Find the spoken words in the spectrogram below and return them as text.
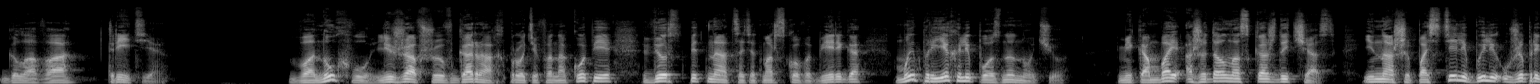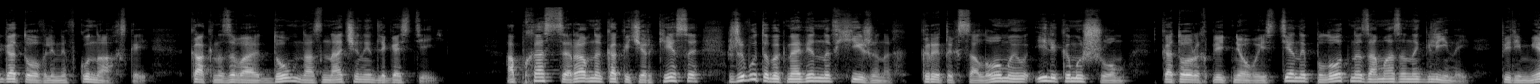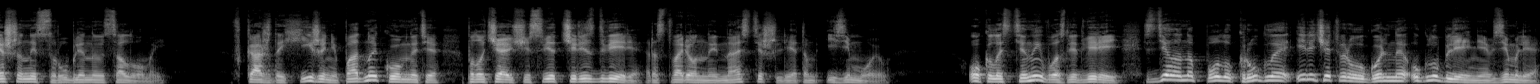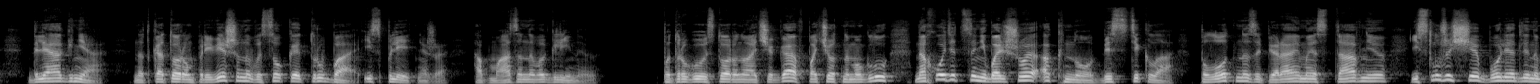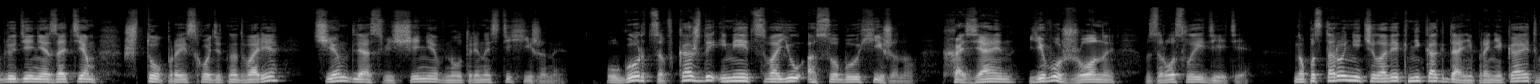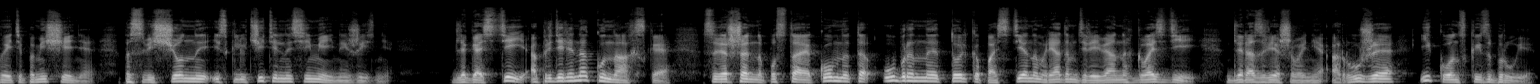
Глава третья В Анухву, лежавшую в горах против Анакопии, верст 15 от морского берега, мы приехали поздно ночью. Микамбай ожидал нас каждый час, и наши постели были уже приготовлены в Кунахской, как называют дом, назначенный для гостей. Абхазцы, равно как и черкесы, живут обыкновенно в хижинах, крытых соломою или камышом, которых плетневые стены плотно замазаны глиной, перемешанной с рубленную соломой. В каждой хижине по одной комнате, получающей свет через двери, растворенные настежь летом и зимою. Около стены возле дверей сделано полукруглое или четвероугольное углубление в земле для огня – над которым привешена высокая труба из плетняжа, обмазанного глиною. По другую сторону очага в почетном углу находится небольшое окно без стекла, плотно запираемое ставнею и служащее более для наблюдения за тем, что происходит на дворе, чем для освещения внутренности хижины. У горцев каждый имеет свою особую хижину – хозяин, его жены, взрослые дети – но посторонний человек никогда не проникает в эти помещения, посвященные исключительно семейной жизни. Для гостей определена кунахская, совершенно пустая комната, убранная только по стенам рядом деревянных гвоздей для развешивания оружия и конской сбруи.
